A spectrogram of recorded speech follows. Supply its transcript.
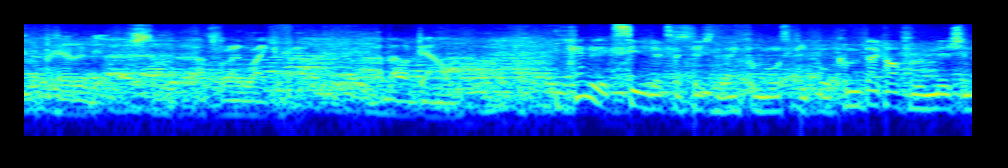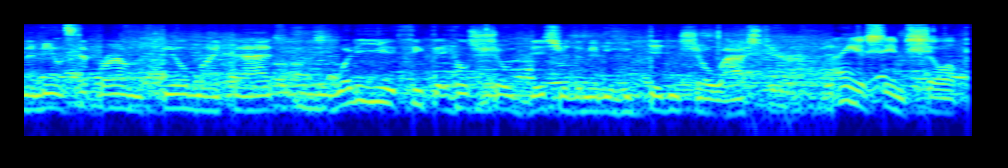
competitive. So that's what I like about about Dallin. He kind of exceeded expectations, I think, for most people. Coming back off of a mission and being able to step right on the field like that, what do you think that he'll show this year that maybe he didn't show last year? I think you'll see him show up.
